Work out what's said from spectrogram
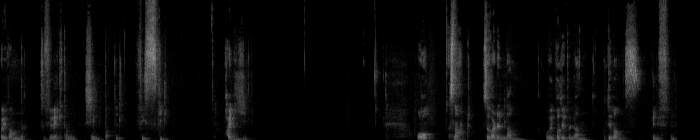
Og i vannet så vekket han skilpadder, fisker, haier. Og snart så var det land, og både på land og til vanns og i luften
